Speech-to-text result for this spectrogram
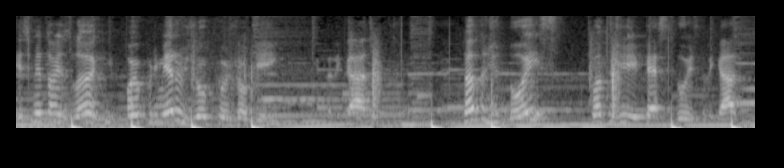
esse Metal Slug foi o primeiro jogo que eu joguei, tá ligado? Tanto de 2 quanto de PS2, tá ligado?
